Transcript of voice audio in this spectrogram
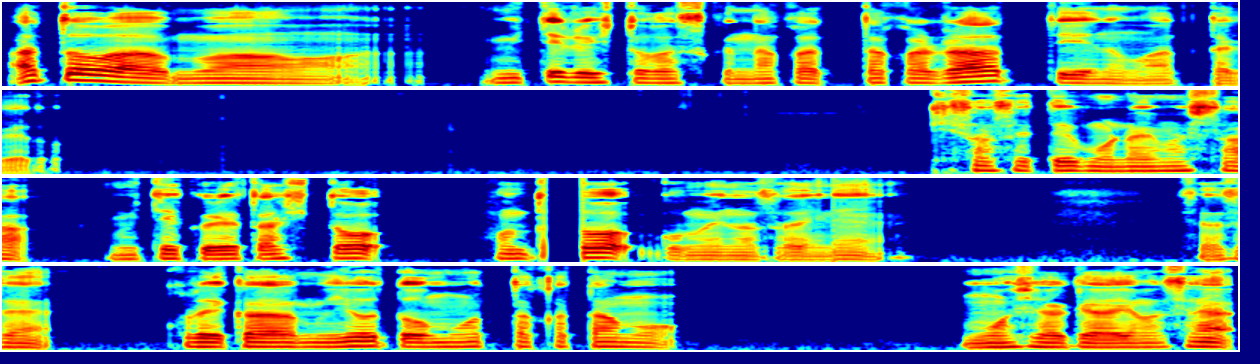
あとはまあ、見てる人が少なかったからっていうのもあったけど、消させてもらいました。見てくれた人、本当ごめんなさいね。すいません。これから見ようと思った方も、申し訳ありません。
